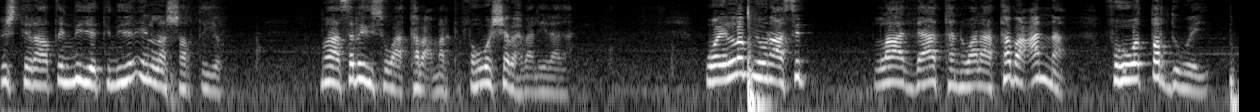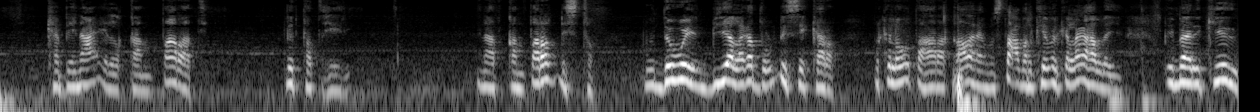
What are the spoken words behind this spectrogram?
biishtiraati niyati niyo in la shardiyo munaasabadiisu waa tabac marka fa huwa shabah baa la yihahdaa wain lam yunaasib laa daatan walaa tabacanna fa huwa dardu weeye ka binaa'i alqantarati liltathiiri inaad qantaro dhisto muddo weyn biyo laga dul dhisi karo. Markii lagu tahaaro qaadanaya mustacmalkii markii laga hadlayo bay maalikiyadu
